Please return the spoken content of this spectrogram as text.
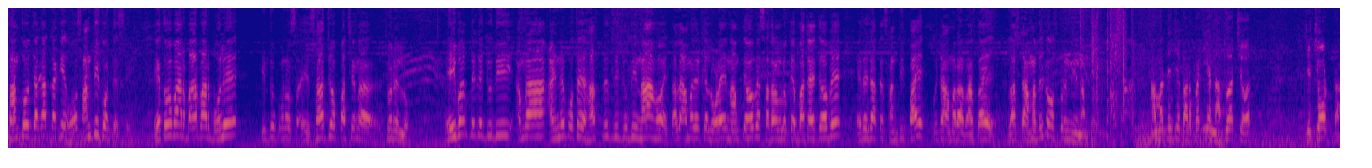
শান্ত জায়গাটাকে অশান্তি করতেছে। এতবার, বারবার বলে, কিন্তু কোনো সাহায্য পাচ্ছে না চোরের লোক। এইবার থেকে যদি আমরা আইনের পথে হাসতেছি, যদি না হয়, তাহলে আমাদেরকে লড়াই নামতে হবে, সাধারণ লোককে বাঁচাইতে হবে এদের যাতে শান্তি পায়, ওইটা আমরা রাস্তায় লাস্টে আমাদেরকে অস্ত্র নিয়ে নামতে হবে। আমাদের যে বারপাটিয়া নাথুয়া চর যে চরটা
